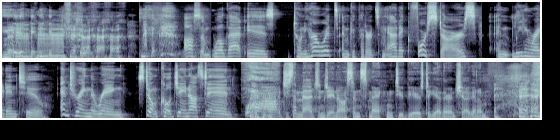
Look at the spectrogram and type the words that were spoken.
Awesome. Well, that is Tony Horwitz and Confederates in the Attic, four stars, and leading right into entering the ring, Stone Cold Jane Austen. Ah, just imagine Jane Austen smacking two beers together and chugging them.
